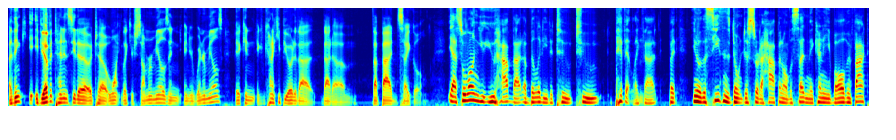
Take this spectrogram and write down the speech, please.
I think if you have a tendency to to want like your summer meals and, and your winter meals, it can it can kind of keep you out of that that um that bad cycle. Yeah, so long you you have that ability to to to pivot like mm-hmm. that. But you know the seasons don't just sort of happen all of a sudden; they kind of evolve. In fact,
